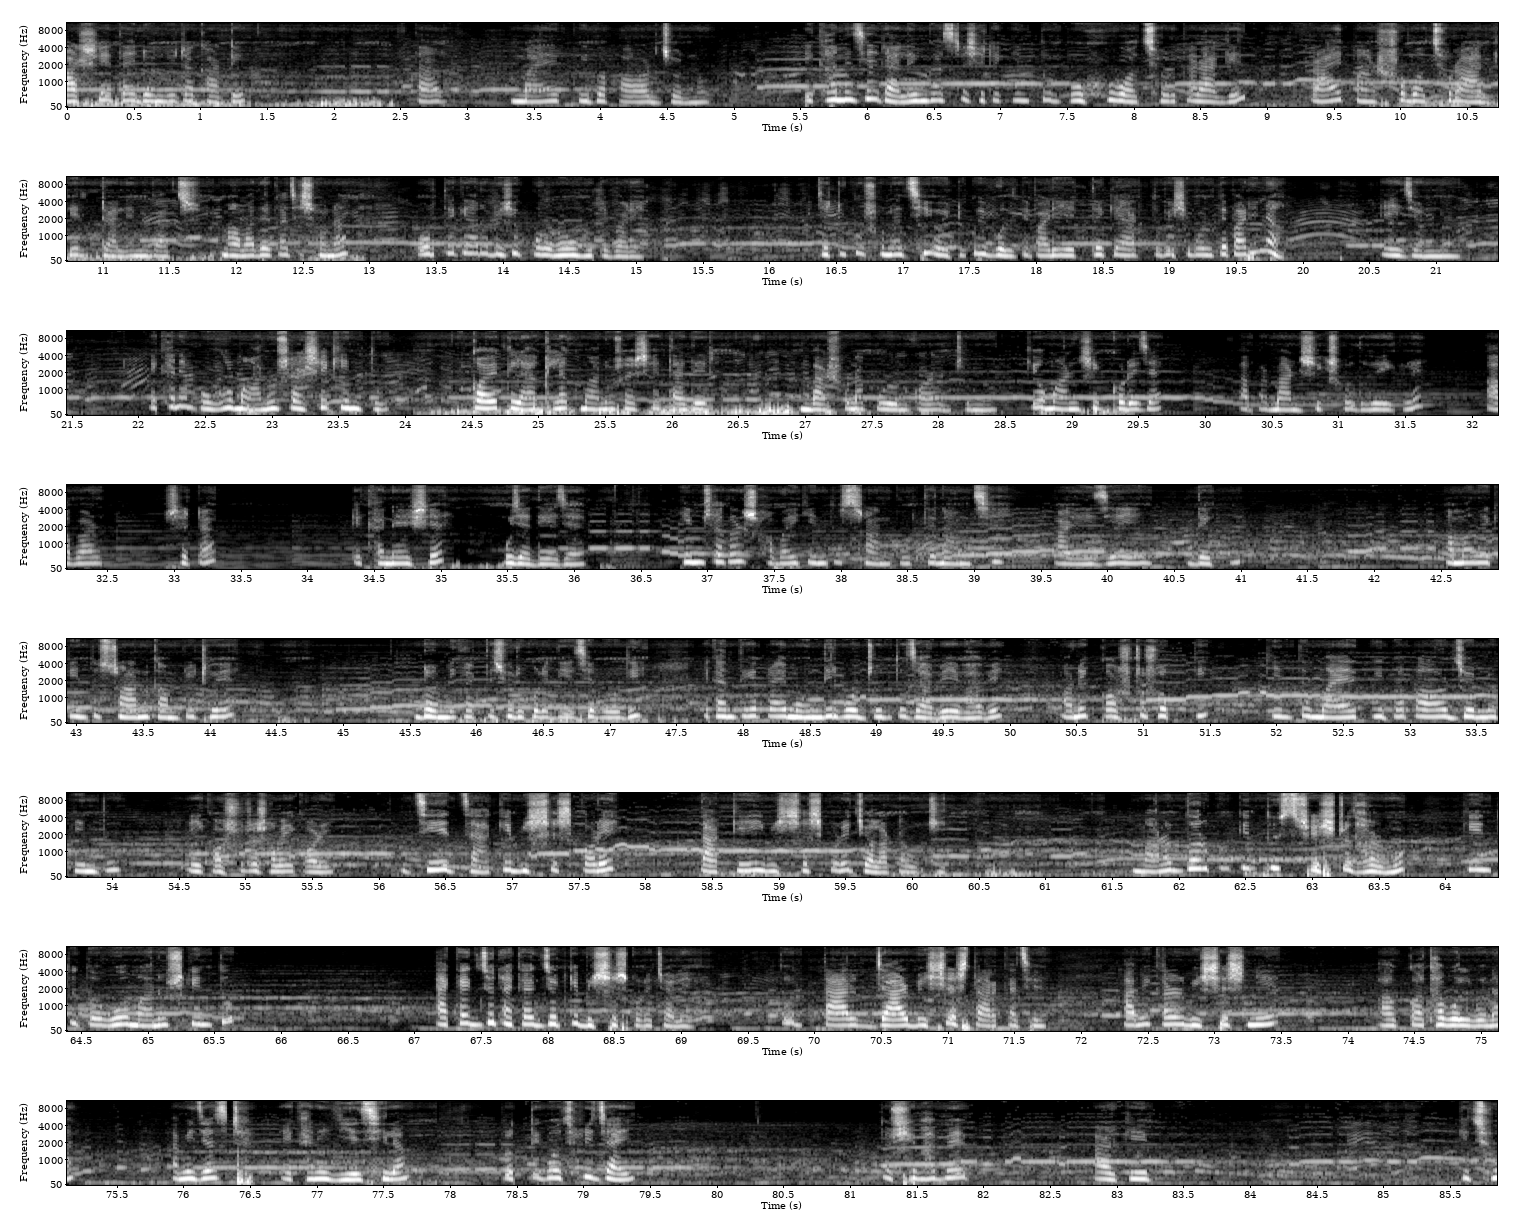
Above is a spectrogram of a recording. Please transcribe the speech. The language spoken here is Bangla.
আসে তাই ডন্ডিটা কাটে তার মায়ের কৃপা পাওয়ার জন্য। এখানে যে ডালিম গাছটা সেটা কিন্তু বহু বছরকার আগে প্রায় পাঁচশো বছর আগের ডালিম গাছ। মামাদের কাছে শোনা, ওর থেকে আরও বেশি পুরনোও হতে পারে। যেটুকু শুনেছি ওইটুকুই বলতে পারি, এর থেকে আর তো বেশি বলতে পারি না। এই জন্য। এখানে বহু মানুষ আসে কিন্তু, কয়েক লাখ লাখ মানুষ আসে তাদের বাসনা পূরণ করার জন্য। কেউ মানসিক করে যায়, আবার মানসিক শোধ হয়ে গেলে আবার সেটা এখানে এসে পূজা দিয়ে যায়। হিমসাগর সবাই কিন্তু স্নান করতে নামছে। আর এই যে, দেখুন, আমাদের কিন্তু স্নান কমপ্লিট হয়ে ডন্ডি কাটতে শুরু করে দিয়েছে বৌদি। এখান থেকে প্রায় মন্দির পর্যন্ত যাবে এভাবে। অনেক কষ্ট সত্যি, কিন্তু মায়ের কৃপা পাওয়ার জন্য কিন্তু এই কষ্টটা সবাই করে। যে যাকে বিশ্বাস করে, তাকেই বিশ্বাস করে চলাটা উচিত। মানব ধর্ম কিন্তু শ্রেষ্ঠ ধর্ম, কিন্তু তবুও মানুষ কিন্তু এক একজন এক একজনকে বিশ্বাস করে চলে। তো তার, যার বিশ্বাস তার কাছে। আমি কারোর বিশ্বাস নিয়ে কথা বলব না। আমি জাস্ট এখানে গিয়েছিলাম। প্রত্যেক বছরই যাই। তো সেভাবে আর কি কিছু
